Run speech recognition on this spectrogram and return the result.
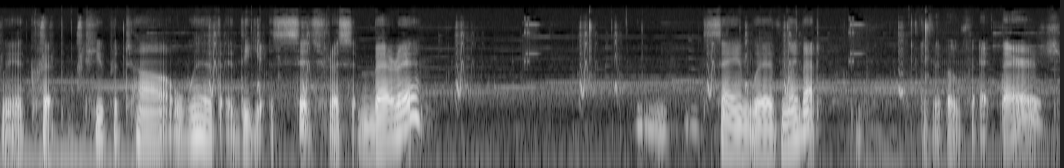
We equip Pupitar with the Citrus Berry. Same with Noibat, because they both hit theirs.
